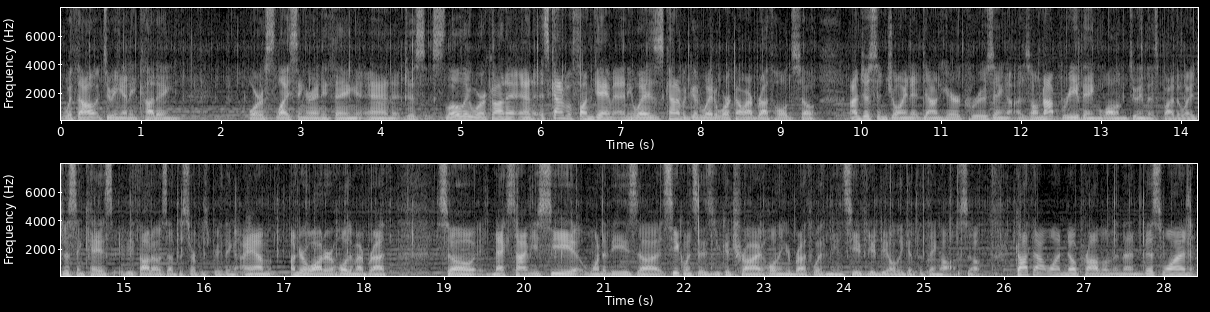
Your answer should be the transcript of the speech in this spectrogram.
without doing any cutting or slicing or anything, and just slowly work on it. And it's kind of a fun game, anyways. It's kind of a good way to work on my breath hold. So I'm just enjoying it down here, cruising. So I'm not breathing while I'm doing this, by the way, just in case if you thought I was at the surface breathing. I am underwater, holding my breath. So next time you see one of these uh, sequences, you could try holding your breath with me and see if you'd be able to get the thing off. So got that one, no problem. And then this one,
